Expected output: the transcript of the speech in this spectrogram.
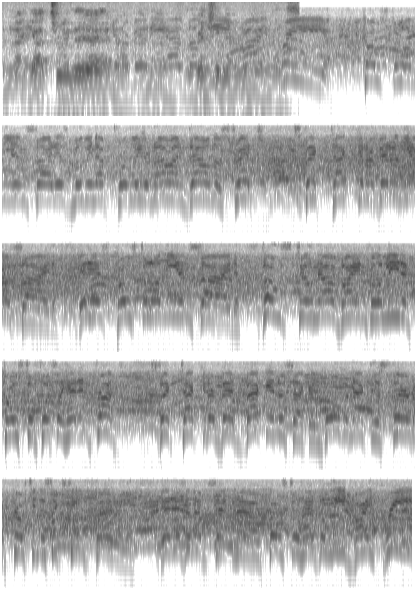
and I got through there, and, and eventually I won the race. Coastal on the inside is moving up toward leader now and down the stretch. Spectacular Bid on the outside. It is Coastal on the inside. Those two now Coastal puts ahead in front. Spectacular Bid back into second. Golden Act is third, approaching the 16th pole. It is an upset now. Coastal has the lead by three.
